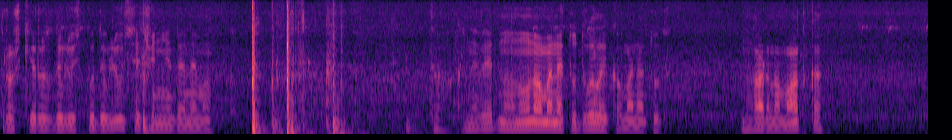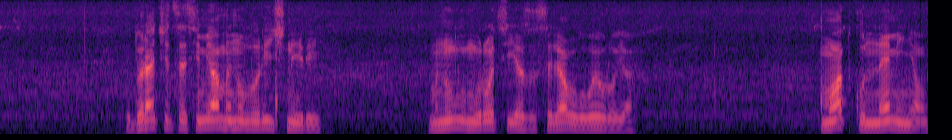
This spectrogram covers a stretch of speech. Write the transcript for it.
трошки роздивлюсь, подивлюся, чи ніде нема. Так, не видно. Ну вона в мене тут велика, в мене тут гарна матка. І до речі, це сім'я минулорічний рій. Минулому році я заселяв, ловив роя. Матку не міняв.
